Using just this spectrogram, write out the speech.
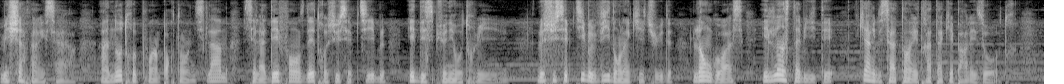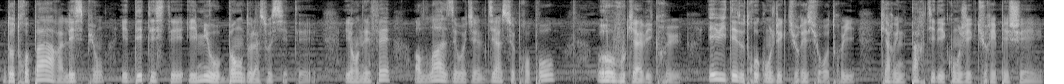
Mes chers sœurs, un autre point important en islam, c'est la défense d'être susceptible et d'espionner autrui. Le susceptible vit dans l'inquiétude, l'angoisse et l'instabilité car il s'attend à être attaqué par les autres. D'autre part, l'espion est détesté et mis au banc de la société. Et en effet, Allah dit à ce propos Ô vous qui avez cru, évitez de trop conjecturer sur autrui, car une partie des conjectures est péché,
